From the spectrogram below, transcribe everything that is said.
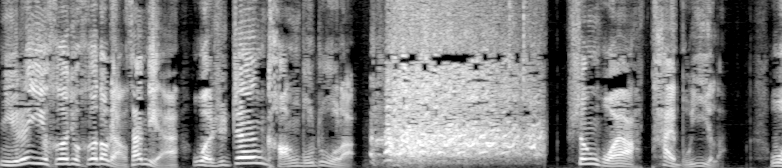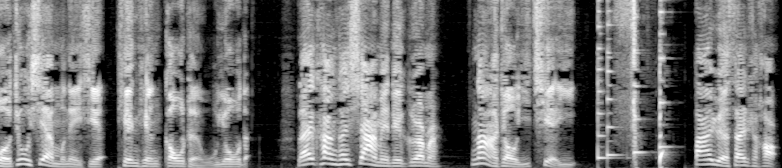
你这一喝就喝到两三点，我是真扛不住了。生活呀，太不易了，我就羡慕那些天天高枕无忧的。来看看下面这哥们，那叫一惬意。八月三十号，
